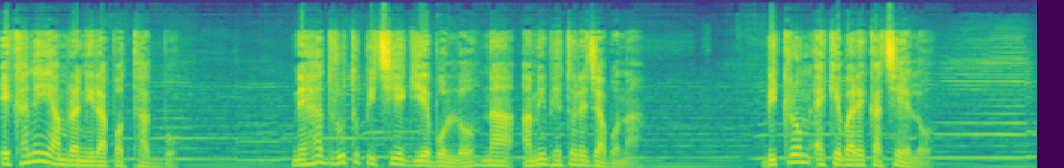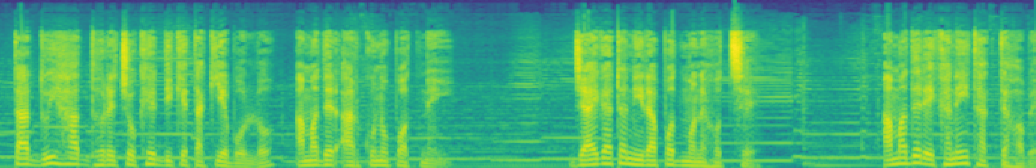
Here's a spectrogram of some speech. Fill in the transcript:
এখানেই আমরা নিরাপদ থাকব। নেহা দ্রুত পিছিয়ে গিয়ে বলল, না, আমি ভেতরে যাব না। বিক্রম একেবারে কাছে এলো। তার দুই হাত ধরে চোখের দিকে তাকিয়ে বলল, আমাদের আর কোনো পথ নেই। জায়গাটা নিরাপদ মনে হচ্ছে। আমাদের এখানেই থাকতে হবে।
